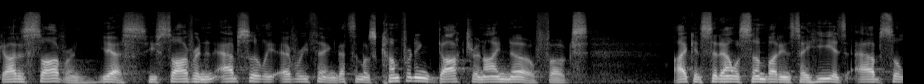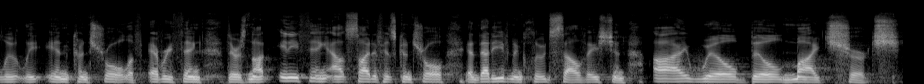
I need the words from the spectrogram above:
God is sovereign. Yes, He's sovereign in absolutely everything. That's the most comforting doctrine I know, folks. I can sit down with somebody and say, He is absolutely in control of everything. There's not anything outside of His control, and that even includes salvation. I will build my church.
